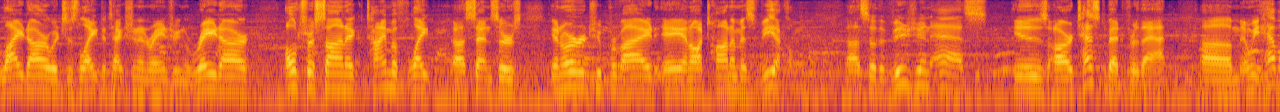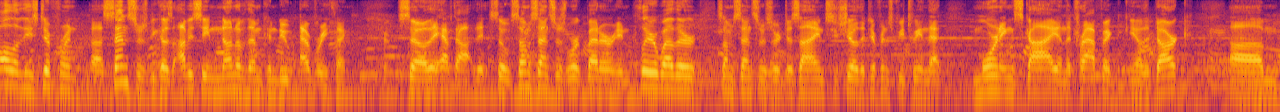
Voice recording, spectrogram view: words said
lidar, which is light detection and ranging, radar, ultrasonic, time of flight uh, sensors, in order to provide a, an autonomous vehicle. Uh, so the Vision S is our test bed for that. Um, and we have all of these different uh, sensors because obviously none of them can do everything. So they have to. So some sensors work better in clear weather. Some sensors are designed to show the difference between that morning sky and the traffic, you know, the dark. Um,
